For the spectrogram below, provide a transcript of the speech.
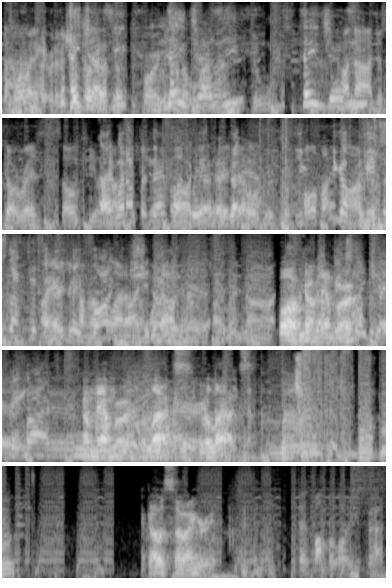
That's one way to get rid of a Hey, shotgun. Jazzy. Hey, on a ladder. What are Jazzy. Hey, Jazzy. Oh, nah, I just got res, so I was healing I up went just up in there, chilling. Oh, fuck okay. with. You got, that all good. You, Oh, hi, you got bitch slapped with the I heard you coming up the MP5. ladder. I did You not got- hit her. I did not. Whoa, you calm down, bro. slapped with the MP5. Calm down, bro. Relax. Relax. That guy was so angry. There's one below you, Brad.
